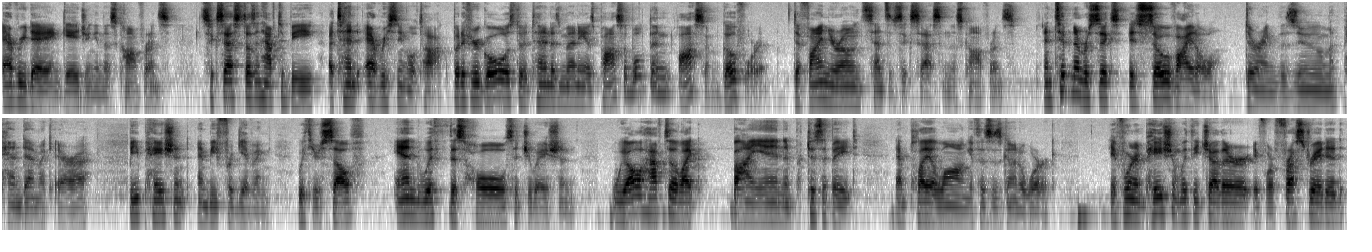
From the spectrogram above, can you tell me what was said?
every day engaging in this conference. Success doesn't have to be attend every single talk, but if your goal is to attend as many as possible, then awesome, go for it. Define your own sense of success in this conference. And tip number six is so vital during the Zoom pandemic era. Be patient and be forgiving with yourself and with this whole situation. We all have to like buy in and participate and play along if this is going to work. If we're impatient with each other, if we're frustrated,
